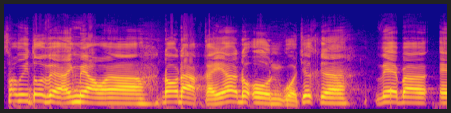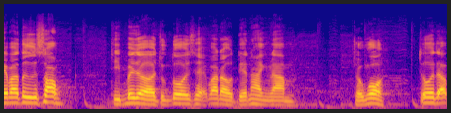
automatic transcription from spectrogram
Sau khi tôi về anh Mèo à, đo đạc cái à, độ ồn của chiếc à, VE3 E34 e xong thì bây giờ chúng tôi sẽ bắt đầu tiến hành làm chống ồn. Tôi đã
